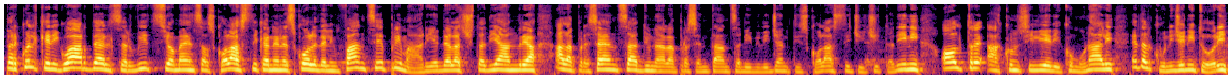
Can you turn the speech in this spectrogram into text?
per quel che riguarda il servizio mensa scolastica nelle scuole dell'infanzia e primarie della città di Andria, alla presenza di una rappresentanza di dirigenti scolastici scolastici cittadini, oltre a consiglieri comunali ed alcuni genitori.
